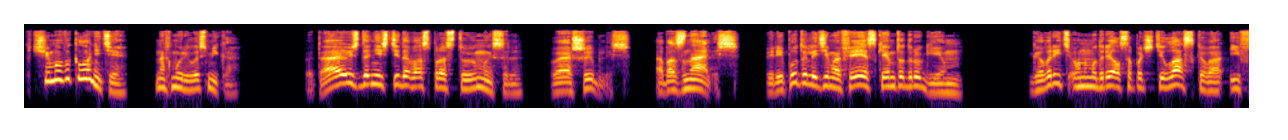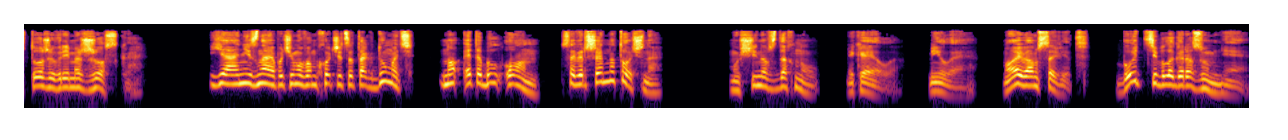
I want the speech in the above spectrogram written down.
«К чему вы клоните?» — нахмурилась Мика. «Пытаюсь донести до вас простую мысль. Вы ошиблись. Обознались. Перепутали Тимофея с кем-то другим». Говорить он умудрялся почти ласково и в то же время жестко. «Я не знаю, почему вам хочется так думать, но это был он. Совершенно точно». Мужчина вздохнул. «Микаэла, милая, мой вам совет. Будьте благоразумнее.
